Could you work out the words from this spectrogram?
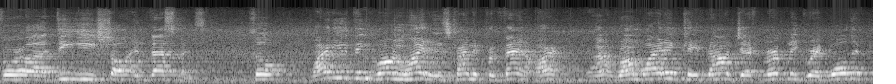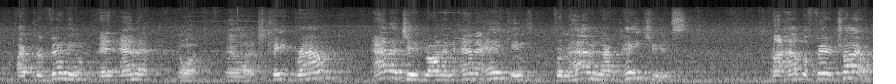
for uh, D.E. Shaw Investments. So why do you think Ron Wyden is trying to prevent our uh, Ron Wyden, Kate Brown, Jeff Merkley, Greg Walden are preventing and Anna, uh, uh, Kate Brown, Anna J. Brown, and Anna Akins from having our patriots uh, have a fair trial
